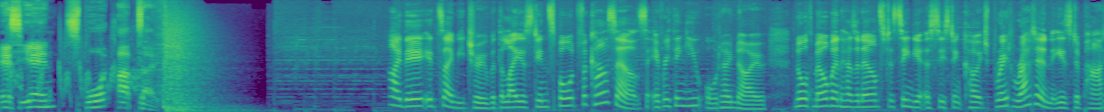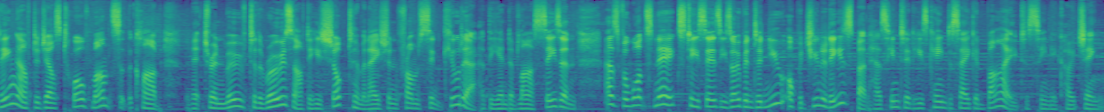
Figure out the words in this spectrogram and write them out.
SEN Sport Update. Hi there, it's Amy Drew with the latest in sport for car sales. Everything you auto know. North Melbourne has announced senior assistant coach Brett Ratten is departing after just 12 months at the club. The veteran moved to the Roos after his shock termination from St Kilda at the end of last season. As for what's next, he says he's open to new opportunities, but has hinted he's keen to say goodbye to senior coaching.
